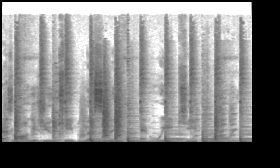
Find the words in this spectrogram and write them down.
as long as you keep listening and we keep growing.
